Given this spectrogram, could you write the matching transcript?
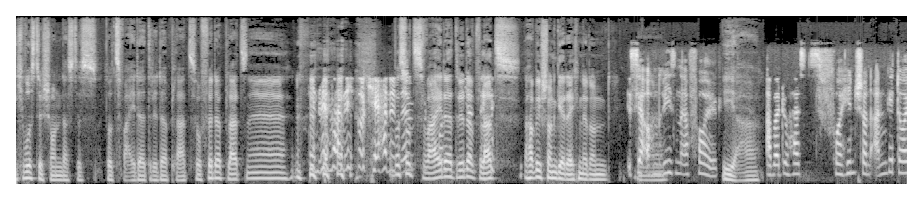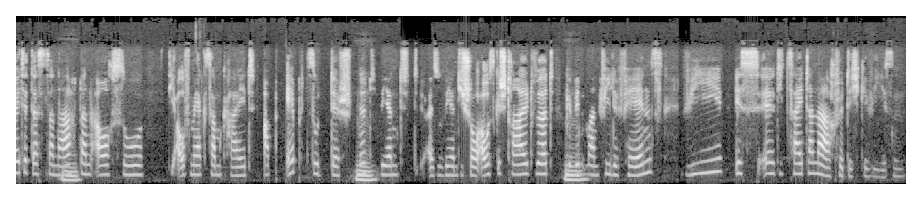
Ich wusste schon, dass das so zweiter, dritter Platz, so vierter Platz, ne. Den will man nicht so gerne. Aber so zweiter, dritter Platz habe ich schon gerechnet und ist ja, ja auch ein Riesenerfolg. Ja. Aber du hast vorhin schon angedeutet, dass danach mhm. dann auch so die Aufmerksamkeit abebbt, so der Schnitt, mhm. während, also während die Show ausgestrahlt wird, mhm. gewinnt man viele Fans. Wie ist äh, die Zeit danach für dich gewesen?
